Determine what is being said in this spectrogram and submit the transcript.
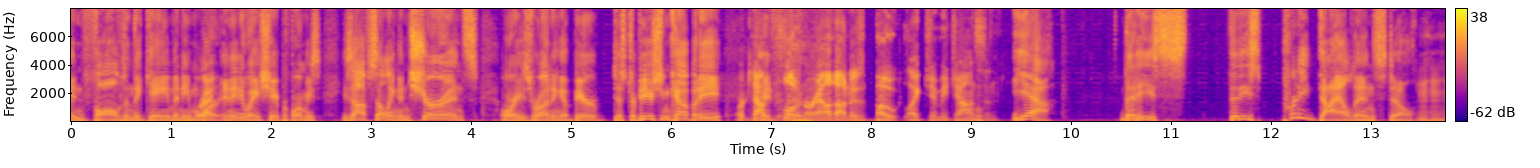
involved in the game anymore Right. in any way, shape, or form. He's he's off selling insurance or he's running a beer distribution company Or not It- floating around on his boat like Jimmy Johnson. Yeah, that he's that he's pretty dialed in still mm-hmm.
